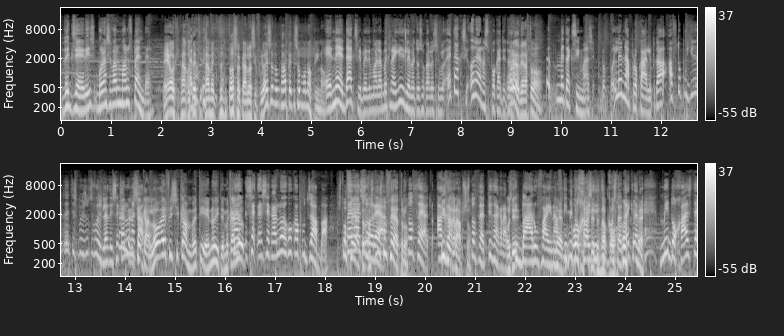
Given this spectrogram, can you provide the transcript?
Δεν ξέρεις, μπορεί να σε βάλουν με άλλους πέντε. Ε, όχι, θα, έχω Ε, τέτοιο- θα είμαι τόσο καλός influencer που θα απαιτήσω μονόκλινο. Ε, ναι, εντάξει, ρε παιδί μου, αλλά μέχρι να γίνεις λέμε τόσο καλός συμβούλιο. Εντάξει, ωραία να σου πω κάτι τώρα. Ωραίο δεν είναι αυτό. Ε, μεταξύ μας. Λένε απροκάλυπτα αυτό που γίνεται τις περισσότερες φορές. Δηλαδή, σε Ε, καλούν ναι, σε κάπου. καλό, ε, φυσικά με τι εννοείται. Με καλή... Θα- σε, σε καλό εγώ κάπου τζάμπα. Στο Περάσεις θέατρο, ας πούμε ωραία. στο θέατρο. Στο θέατρο. Τι θα Ακριβώς. γράψω; Στο θέατρο. Τι θα γράψει. Ότι- Την παρούφα είναι Ναι, αυτή. μην πώς το χάσετε, παίζει θα την πω. Κωνσταντάκη, θα- Ναι. Μην το χάσετε.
